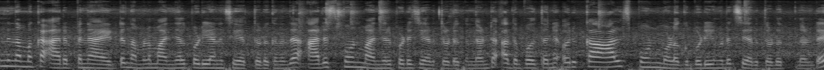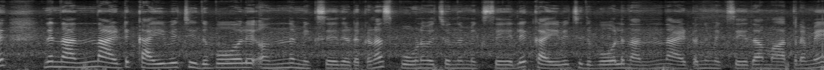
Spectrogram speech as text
ഇനി നമുക്ക് അരപ്പനായിട്ട് നമ്മൾ മഞ്ഞൾപ്പൊടിയാണ് ചേർത്ത് കൊടുക്കുന്നത് അര സ്പൂൺ മഞ്ഞൾപ്പൊടി ചേർത്ത് കൊടുക്കുന്നുണ്ട് അതുപോലെ തന്നെ ഒരു കാൽ സ്പൂൺ മുളക് പൊടിയും കൂടെ ചേർത്ത് കൊടുക്കുന്നുണ്ട് ഇത് നന്നായിട്ട് കൈവച്ച് ഇതുപോലെ ഒന്ന് മിക്സ് ചെയ്തെടുക്കണം. സ്പൂൺ വെച്ചൊന്ന് മിക്സ് ചെയ്ത് കൈവച്ച് ഇതുപോലെ നന്നായിട്ടൊന്ന് മിക്സ് ചെയ്താൽ മാത്രമേ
